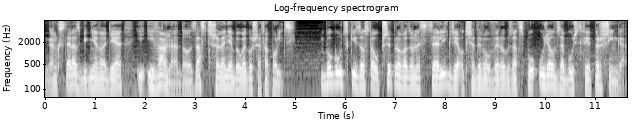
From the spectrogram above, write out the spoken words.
gangstera Zbigniewa D. i Iwana do zastrzelenia byłego szefa policji. Bogucki został przyprowadzony z celi, gdzie odsiadywał wyrok za współudział w zabójstwie Pershinga.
